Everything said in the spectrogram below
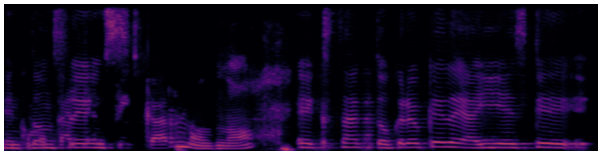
Entonces, ¿no? Exacto, creo que de ahí es que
